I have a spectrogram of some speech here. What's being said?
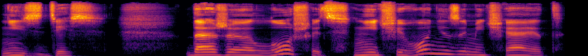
не здесь. Даже лошадь ничего не замечает,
